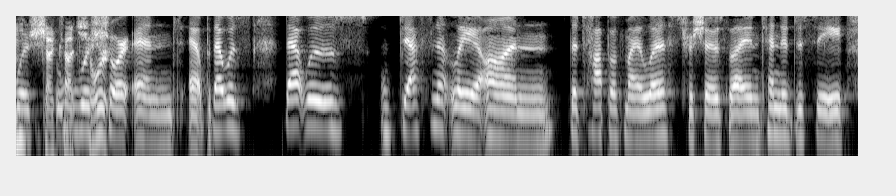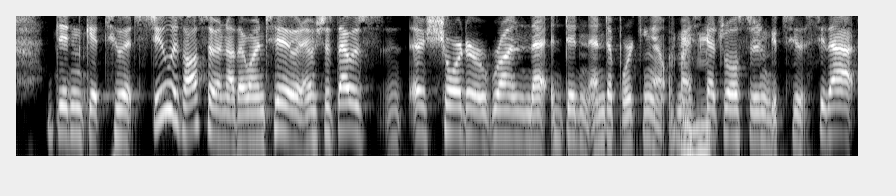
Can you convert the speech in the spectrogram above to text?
was sh- Mm-hmm. Was short. short and uh, but that was that was definitely on the top of my list for shows that I intended to see didn't get to it Stew is also another one too and it was just that was a shorter run that didn't end up working out with my Mm-hmm. schedule so didn't get to see that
